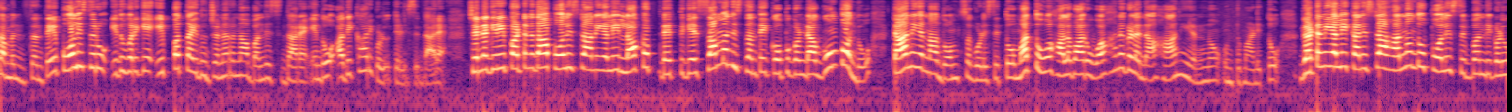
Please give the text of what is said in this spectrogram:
ಸಂಬಂಧಿಸಿದಂತೆ ಪೊಲೀಸರು ಇದುವರೆಗೆ ಇಪ್ಪತ್ತೈದು ಜನರನ್ನ ಬಂಧಿಸಿದ್ದಾರೆ ಎಂದು ಅಧಿಕಾರಿಗಳು ತಿಳಿಸಿದ್ದಾರೆ. ಚನ್ನಗಿರಿ ಪಟ್ಟಣದ ಪೊಲೀಸ್ ಠಾಣೆಯಲ್ಲಿ ಲಾಕಪ್ ಡೆತ್ಗೆ ಸಂಬಂಧಿಸಿದಂತೆ ಕೋಪಗೊಂಡ ಗುಂಪೊಂದು ಠಾಣೆಯನ್ನ ಧ್ವಂಸಗೊಳಿಸಿತ್ತು ಮತ್ತು ಹಲವಾರು ವಾಹನಗಳನ್ನ ಹಾನಿಯನ್ನು ಉಂಟು ಮಾಡಿತ್ತು ಘಟನೆಯಲ್ಲಿ ಕನಿಷ್ಠ ಹನ್ನೊಂದು ಪೊಲೀಸ್ ಸಿಬ್ಬಂದಿಗಳು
